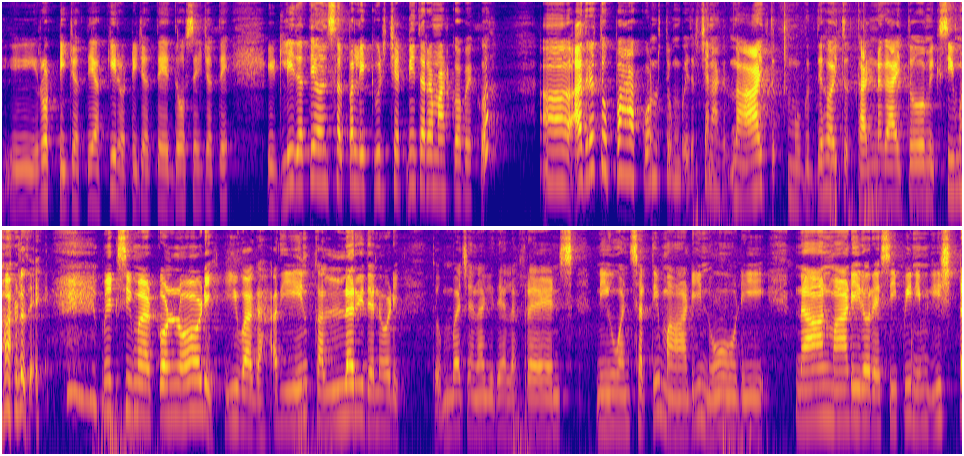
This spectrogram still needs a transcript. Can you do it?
ಈ ರೊಟ್ಟಿ ಜೊತೆ, ಅಕ್ಕಿ ರೊಟ್ಟಿ ಜೊತೆ, ದೋಸೆ ಜೊತೆ, ಇಡ್ಲಿ ಜೊತೆ ಒಂದು ಸ್ವಲ್ಪ ಲಿಕ್ವಿಡ್ ಚಟ್ನಿ ಥರ ಮಾಡ್ಕೋಬೇಕು. ಆದರೆ ತುಪ್ಪ ಹಾಕ್ಕೊಂಡು ತುಂಬಿದ್ರೆ ಚೆನ್ನಾಗಿರುತ್ತೆ ಆಯಿತು, ಮುಗ್ದೆ ಹೋಯಿತು, ತಣ್ಣಗಾಯಿತು ಮಿಕ್ಸಿ ಮಾಡಿದೆ. ಮಿಕ್ಸಿ ಮಾಡ್ಕೊಂಡು ನೋಡಿ, ಇವಾಗ ಅದು ಏನು ಕಲ್ಲರ್ ಇದೆ ನೋಡಿ. ತುಂಬ ಚೆನ್ನಾಗಿದೆ ಅಲ್ಲ ಫ್ರೆಂಡ್ಸ್ ನೀವು ಒಂದು ಸರ್ತಿ ಮಾಡಿ ನೋಡಿ. ನಾನು ಮಾಡಿರೋ ರೆಸಿಪಿ ನಿಮ್ಗೆ ಇಷ್ಟ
